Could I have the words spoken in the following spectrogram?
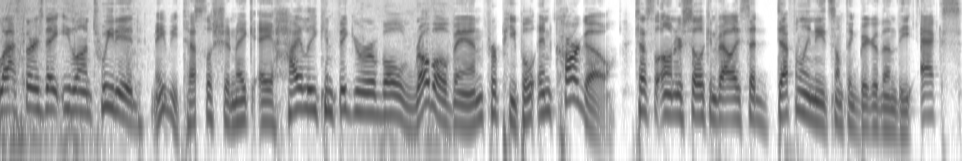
last Thursday, Elon tweeted, maybe Tesla should make a highly configurable robo van for people and cargo. Tesla owner Silicon Valley said definitely needs something bigger than the X.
